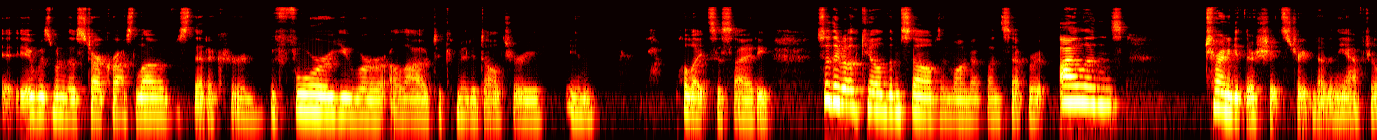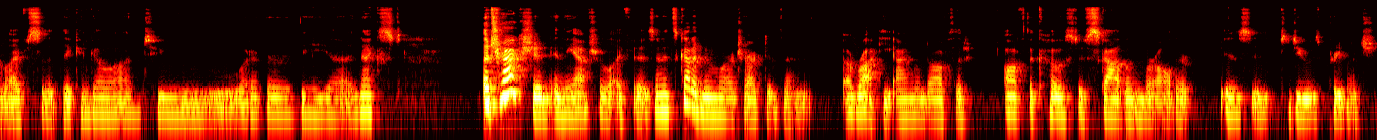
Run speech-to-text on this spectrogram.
it, was one of those star-crossed loves that occurred before you were allowed to commit adultery in polite society. So they both killed themselves and wound up on separate islands, trying to get their shit straightened out in the afterlife so that they can go on to whatever the uh, next attraction in the afterlife is. And it's got to be more attractive than a rocky island off the off the coast of Scotland where all there is to do is pretty much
